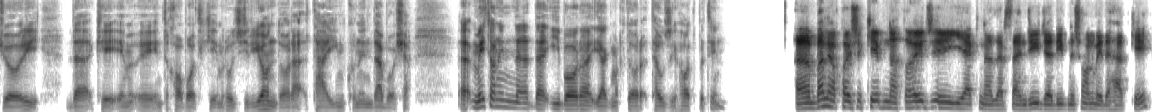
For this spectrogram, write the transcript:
جاری در که انتخاباتی که امروز جریان داره تعیین کننده باشه می‌تونین در این باره یک مقدار توضیحات بتین؟ بله آقای شکیب نتایج یک نظرسنجی جدید نشان می دهد که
